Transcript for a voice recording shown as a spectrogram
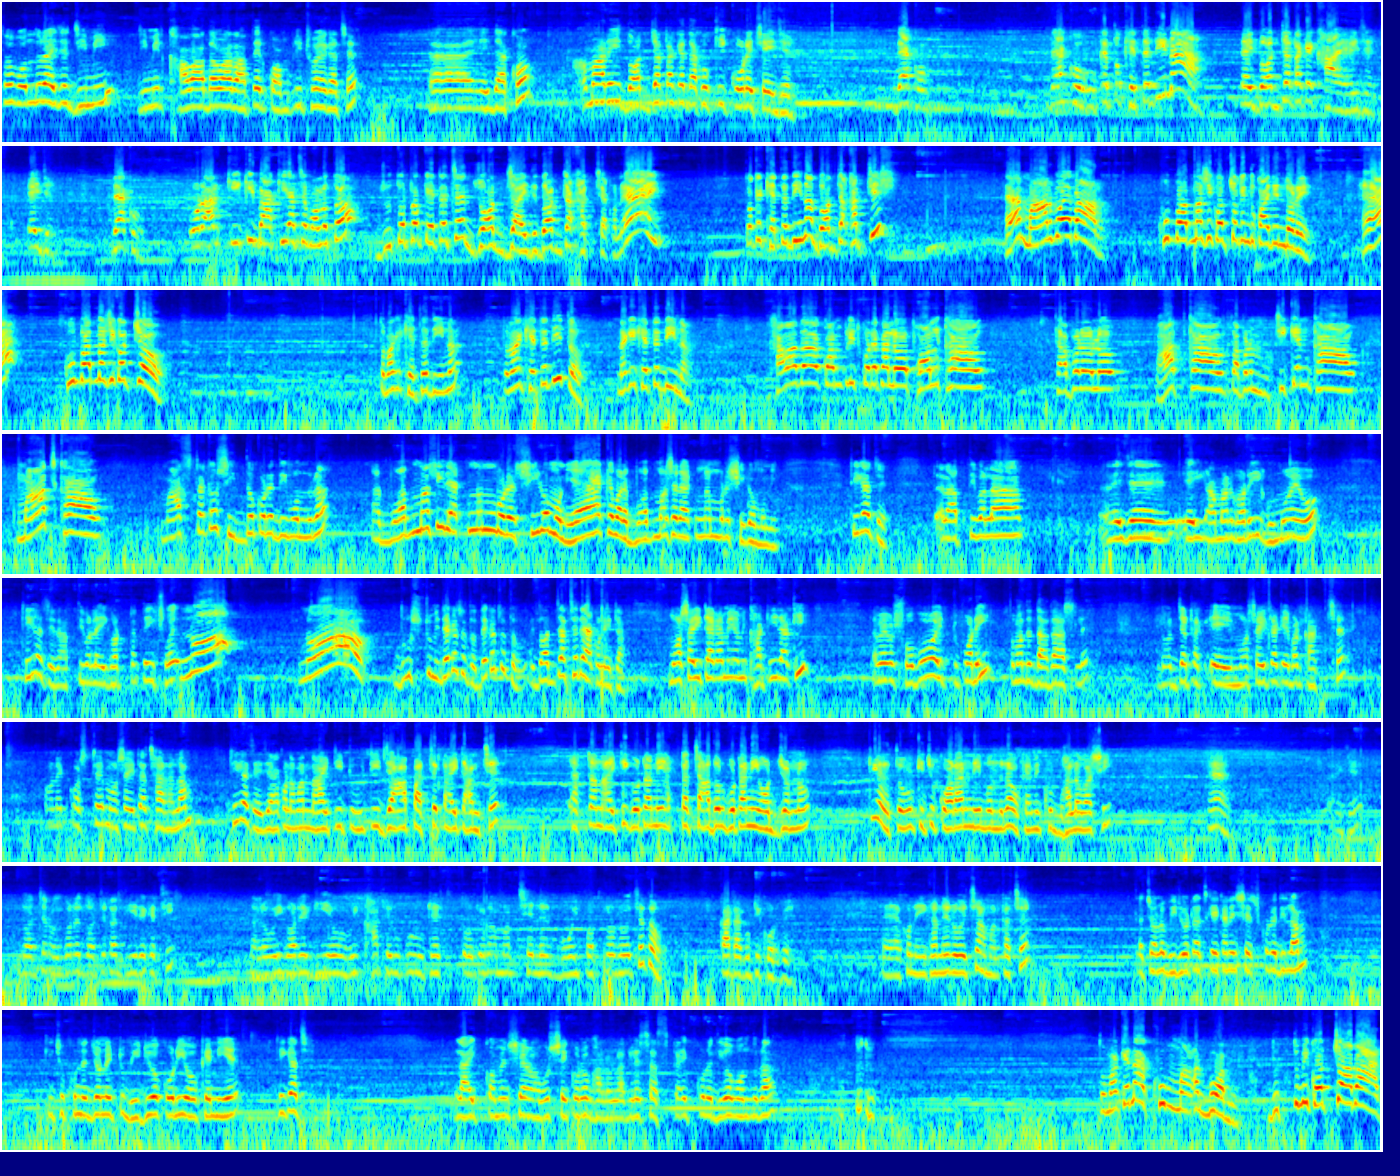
তো বন্ধুরা, এই যে জিমি, জিমির খাওয়া দাওয়া রাতের কমপ্লিট হয়ে গেছে। তা এই দেখো, আমার এই দরজাটাকে দেখো কি করেছে এই যে। দেখো দেখো, ওকে তো খেতে দিই না, তাই দরজাটাকে খায় এই যে এই যে, দেখো, ওর আর কি কি বাকি আছে বলো তো? জুতোটা কেটেছে, দরজা, এই যে দরজা খাচ্ছে এখন, এই! তোকে খেতে দিই না, দরজা খাচ্ছিস? হ্যাঁ মারবো এবার। খুব বদমাশি করছ কিন্তু কয়দিন ধরে হ্যাঁ? খুব বদমাশি করছ? তোমাকে খেতে দিই না? তোমাকে খেতে দিই তো? নাকি খেতে দিই না? খাওয়া দাওয়া কমপ্লিট করে ফেলো, ফল খাও, তারপরে হলো ভাত খাও, তারপরে চিকেন খাও, মাছ খাও। মাছটাকেও সিদ্ধ করে দিই বন্ধুরা। আর বদমাসির এক নম্বরের শিরোমণি, একেবারে বদমাসের এক নম্বরের শিরোমণি। ঠিক আছে? রাত্রিবেলা এই যে, এই আমার ঘরেই ঘুমোয় ও। ঠিক আছে? রাত্রিবেলা এই ঘরটাতেই শোয়। ন! ন! দুষ্টুমি, দেখেছ তো? দেখেছ তো? দরজা ছেড়ে এখন এটা। মশারিটাকে আমি আমি খাটিয়ে রাখি। তবে এবার শোবো একটু পরেই। তোমাদের দাদা আসলে দরজাটাকে, এই মশারিটাকে এবার কাটছে। অনেক কষ্টে মশারিটা ছাড়ালাম। ঠিক আছে যে এখন আমার নাইটি, টুইটি যা পাচ্ছে তাই টানছে। একটা নাইটি গোটা নিয়ে একটা চাদর গোটা নিয়ে ওর জন্য। ঠিক আছে, তবু কিছু করার নেই বন্ধুরা, ওকে আমি খুব ভালোবাসি। হ্যাঁ এই যে দরজার ওই ঘরের দরজাটা দিয়ে রেখেছি। তাহলে ওই ঘরে গিয়ে ওই খাটের উপর উঠে তোর জন্য আমার ছেলের বইপত্র রয়েছে তো, কাটাকুটি করবে। তাই এখন এইখানে রয়েছে আমার কাছে। তা চলো ভিডিওটা আজকে এখানে শেষ করে দিলাম। কিছুক্ষণের জন্য একটু ভিডিও করি ওকে নিয়ে, ঠিক আছে? লাইক কমেন্ট শেয়ার অবশ্যই করো। ভালো লাগলে সাবস্ক্রাইব করে দিও বন্ধুরা। তোমাকে না খুব মারবো আমি। দু- তুমি করছ আবার।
